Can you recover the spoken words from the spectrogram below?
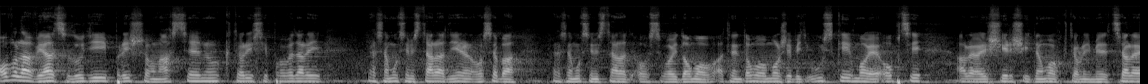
oveľa viac ľudí prišlo na scénu, ktorí si povedali, ja sa musím starať nielen o seba, ja sa musím starať o svoj domov. A ten domov môže byť úzky v mojej obci, ale aj širší domov, ktorým je celé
